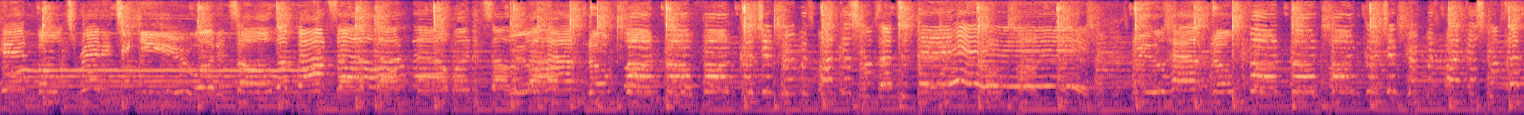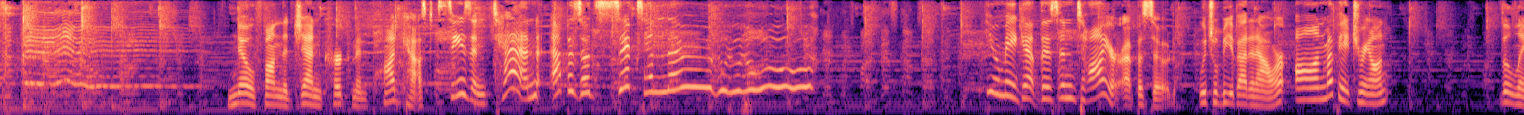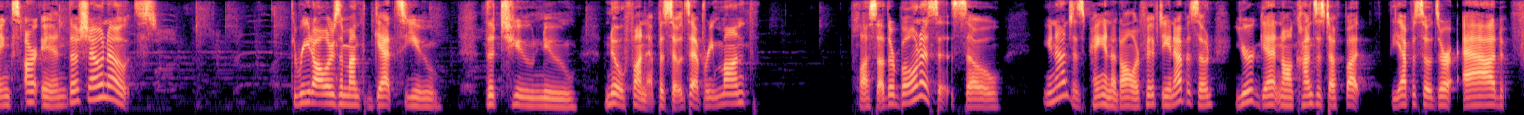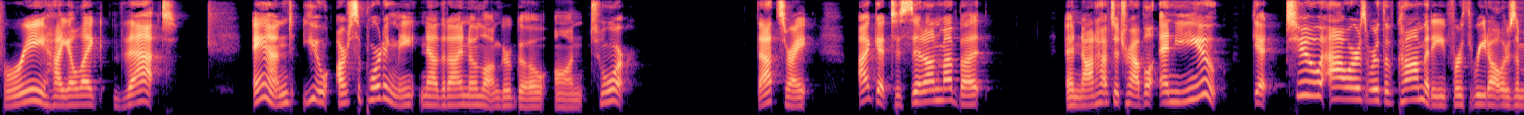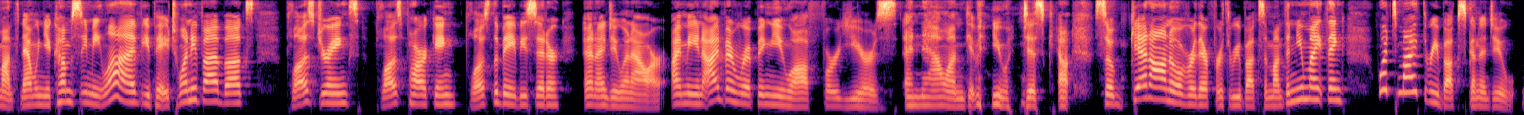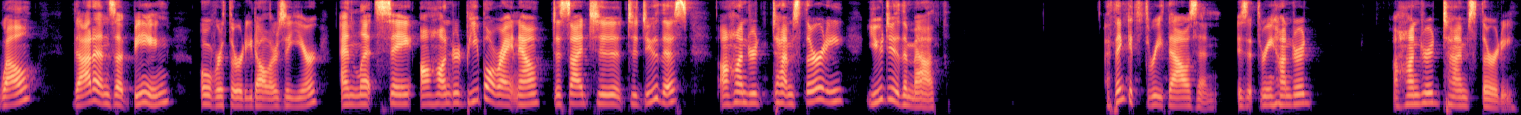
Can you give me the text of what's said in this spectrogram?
Headphones ready to hear what it's all about now. about now when it's all We'll about. have no fun, no fun, cause your Christmas podcast comes out today. We'll have no fun, fun, fun, cause your Christmas podcast comes out today. No Fun, the Jen Kirkman podcast, season 10, episode 6. Hello. You may get this entire episode, which will be about an hour, on my Patreon. The links are in the show notes. $3 a month gets you the two new No Fun episodes every month, plus other bonuses. So you're not just paying $1.50 an episode, you're getting all kinds of stuff, but the episodes are ad free. How you like that? And you are supporting me now that I no longer go on tour. That's right. I get to sit on my butt and not have to travel, and you get two hours worth of comedy for $3 a month. Now, when you come see me live, you pay 25 bucks plus drinks, plus parking, plus the babysitter, and I do an hour. I mean, I've been ripping you off for years, and now I'm giving you a discount. So get on over there for three bucks a month. And you might think, what's my three bucks gonna do? Well, that ends up being over $30 a year. And let's say 100 people right now decide to, to do this. 100 times 30, you do the math. I think it's 3,000. Is it 300? 100 times 30.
